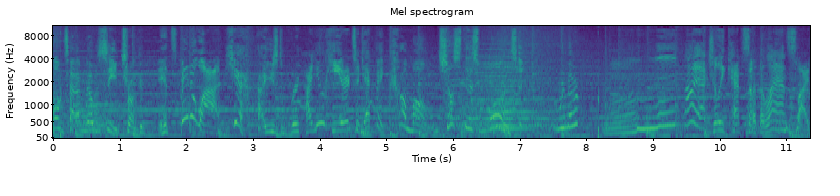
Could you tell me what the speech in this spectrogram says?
Long time no see, Trunk. It's been a while. Yeah, I used to bring. Are you here to get me? come on, just this once. Remember? Mm, I actually kept some of the landslide.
